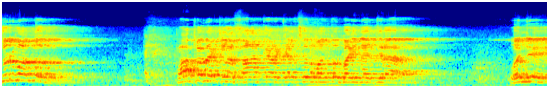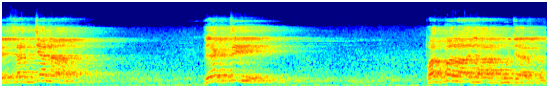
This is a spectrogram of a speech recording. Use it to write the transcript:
ಶುರು ಮಾಡ್ತದ್ದು ಪಾಪದ ಸಹಕಾರ ಕೆಲಸ ಮತ್ತು ಬೈದಂತಿರ ಒಂದೇ ಸಜ್ಜನ ವ್ಯಕ್ತಿ ಪದ್ಮರಾಜ ಪೂಜಾರಿ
